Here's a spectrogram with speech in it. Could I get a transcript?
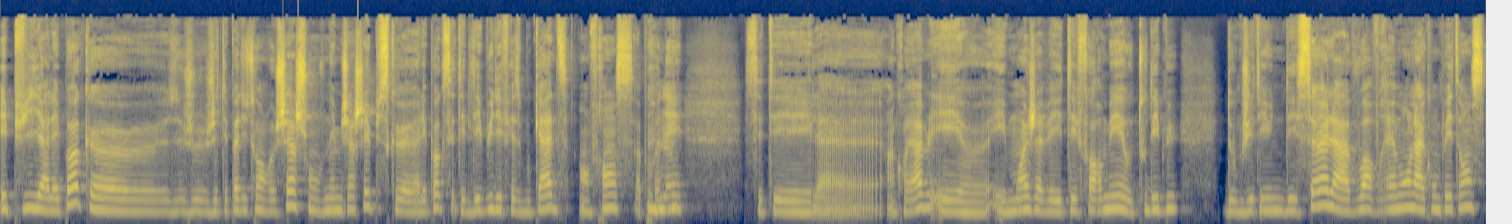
Et puis à l'époque, euh, je j'étais pas du tout en recherche, on venait me chercher puisque à l'époque c'était le début des Facebook Ads en France, ça prenait, mhm. c'était incroyable. Et, euh, et moi j'avais été formée au tout début, donc j'étais une des seules à avoir vraiment la compétence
